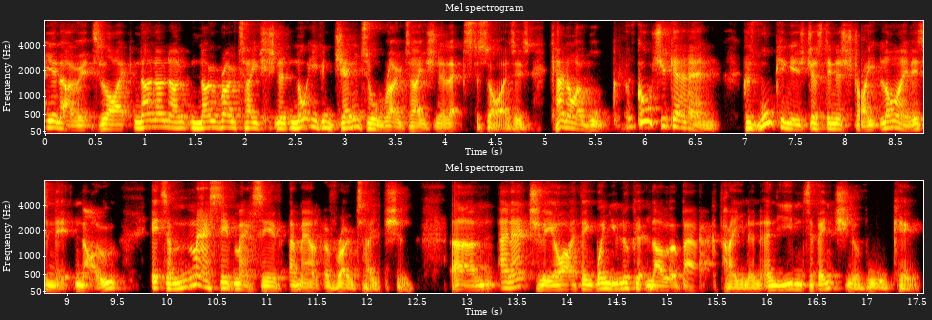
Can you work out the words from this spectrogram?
you know, it's like no, no, no, no rotation, not even gentle rotational exercises. Can I walk? Of course you can, because walking is just in a straight line, isn't it? No, it's a massive, massive amount of rotation. Um, and actually, I think when you look at lower back pain and, and the intervention of walking,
